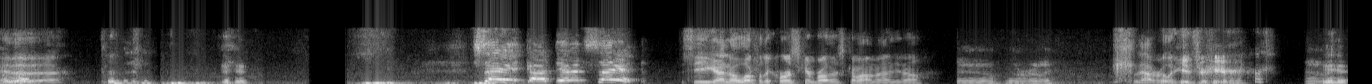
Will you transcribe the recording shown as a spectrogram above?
A? Uh, say it, goddammit, it, say it. See, you got no love for the Corsican brothers? Come on, man. You know, Yeah, not really. not really either here. No.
